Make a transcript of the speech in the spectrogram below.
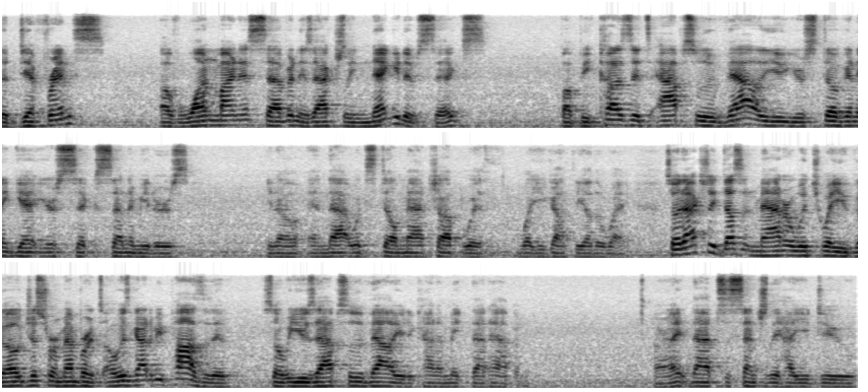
The difference of 1 minus 7 is actually negative 6, but because it's absolute value, you're still going to get your 6 centimeters, you know, and that would still match up with what you got the other way. So it actually doesn't matter which way you go, just remember it's always got to be positive, so we use absolute value to kind of make that happen. All right, that's essentially how you do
